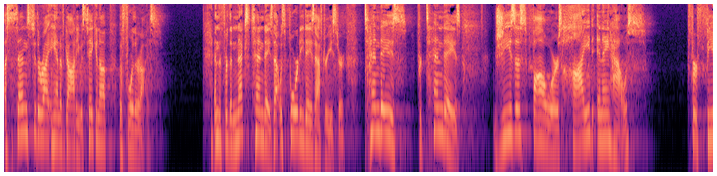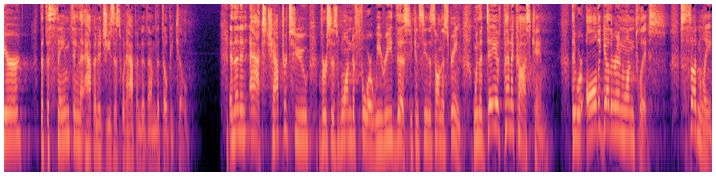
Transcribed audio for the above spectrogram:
ascends to the right hand of God. He was taken up before their eyes. And for the next 10 days, that was 40 days after Easter, 10 days, for 10 days, Jesus' followers hide in a house for fear that the same thing that happened to Jesus would happen to them, that they'll be killed. And then in Acts chapter 2, verses 1 to 4, we read this. You can see this on the screen. When the day of Pentecost came, they were all together in one place. Suddenly,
